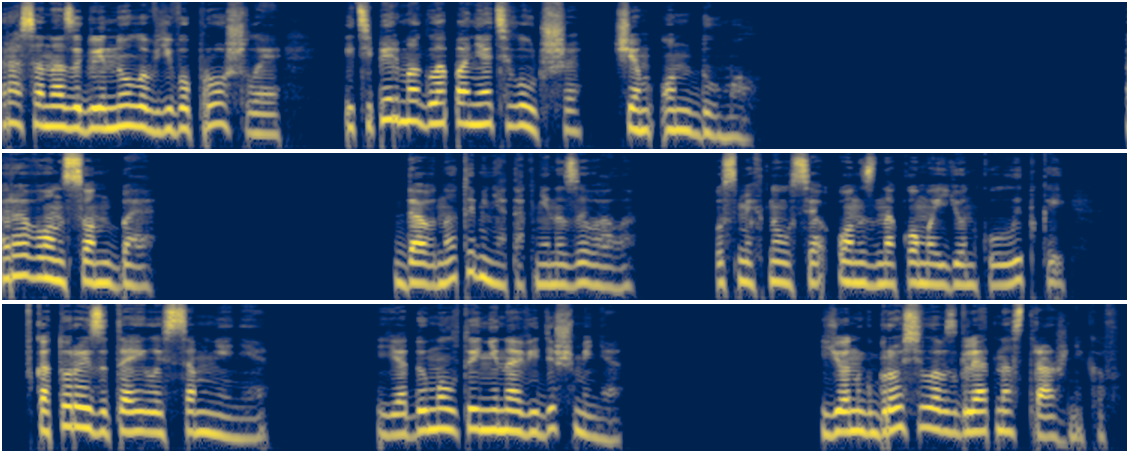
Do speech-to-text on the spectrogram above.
раз она заглянула в его прошлое и теперь могла понять лучше, чем он думал. «Ревон Сон Б. «Давно ты меня так не называла?» — усмехнулся он знакомой Йонку улыбкой, в которой затаилось сомнение. Я думал, ты ненавидишь меня». Йонг бросила взгляд на стражников.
